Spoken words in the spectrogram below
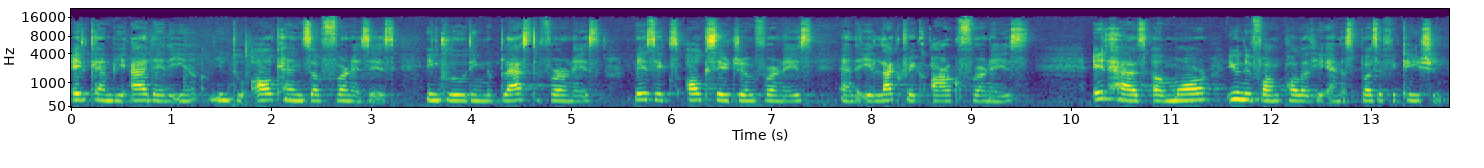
It can be added in, into all kinds of furnaces, including the blast furnace, basic oxygen furnace, and electric arc furnace. It has a more uniform quality and specification.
